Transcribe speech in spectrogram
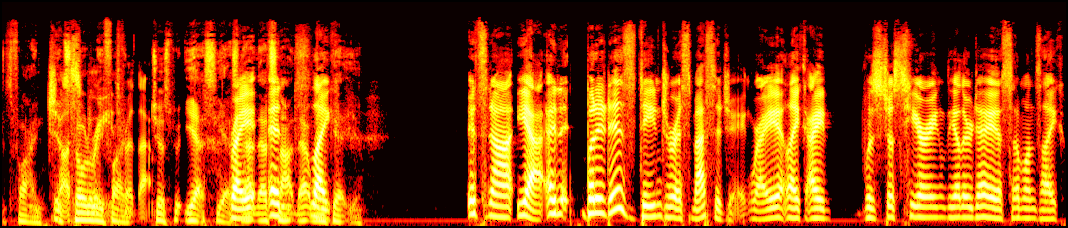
It's fine. Just it's totally fine. for them. Just yes, yes. Right? That, that's And not that like- won't get you. It's not, yeah, and but it is dangerous messaging, right? Like I was just hearing the other day, someone's like,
